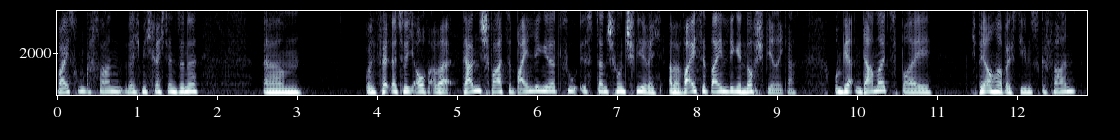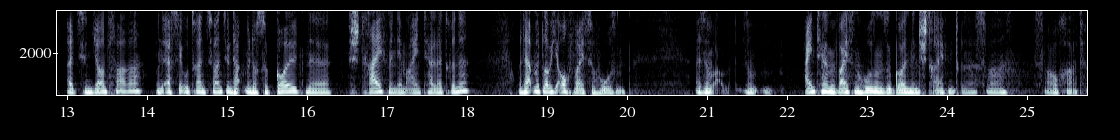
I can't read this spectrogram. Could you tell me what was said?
weiß rumgefahren, wenn ich mich recht entsinne. Ähm, und fällt natürlich auf, aber dann schwarze Beinlinge dazu ist dann schon schwierig. Aber weiße Beinlinge noch schwieriger. Und wir hatten damals bei, ich bin auch mal bei Stevens gefahren, als Juniorenfahrer und erst der U23 und hatten wir noch so goldene Streifen in dem Einteiler drinne. Und da hatten wir, glaube ich, auch weiße Hosen. Also so ein Teil mit weißen Hosen und so goldenen Streifen drin. Das war, das war auch hart.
